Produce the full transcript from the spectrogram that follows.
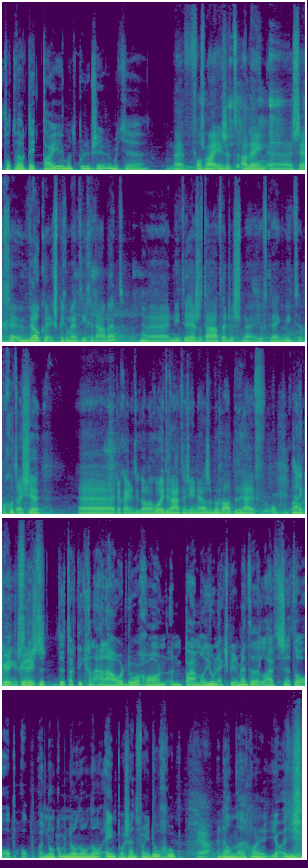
tot welk detail je moet publiceren? Moet je... Nee, volgens mij is het alleen uh, zeggen in welke experimenten je gedaan hebt. Ja. Uh, niet de resultaten. Dus nee, je hoeft denk ik niet. Maar goed, als je uh, daar kan je natuurlijk wel een rode draad in zien. Hè? Als een bepaald bedrijf op bepaalde ja, dan kun je, kun je dus de, de, tactiek gaan aanhouden door gewoon een paar miljoen experimenten live te zetten op, op 0,0001% van je doelgroep. Ja. En dan uh, gewoon je, je,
